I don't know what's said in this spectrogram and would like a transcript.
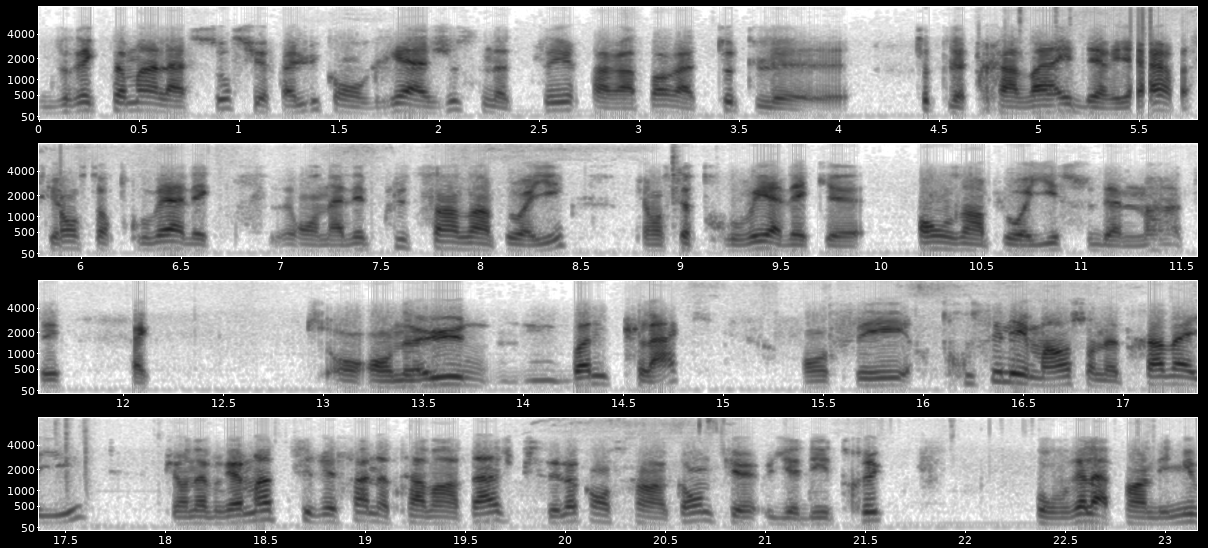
directement à la source. Il a fallu qu'on réajuste notre tir par rapport à tout le tout le travail derrière, parce que on se retrouvait avec, on avait plus de 100 employés. Puis on s'est retrouvé avec 11 euh, employés soudainement. On, on, a eu une, bonne claque. on s'est troussé les manches, on a travaillé, puis on a vraiment tiré ça à notre avantage. Puis c'est là qu'on se rend compte qu'il y a des trucs, pour vrai, la pandémie,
